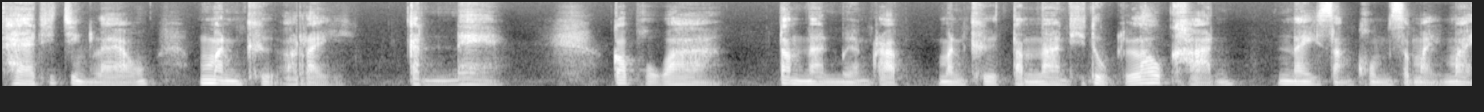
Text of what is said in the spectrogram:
แท้ที่จริงแล้ว มันคืออะไรกันแน่ ก็เพราะว่าตำนานเมืองครับ มันคือตำนานที่ถูกเล่าขานในสังคมสมัยใหม่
